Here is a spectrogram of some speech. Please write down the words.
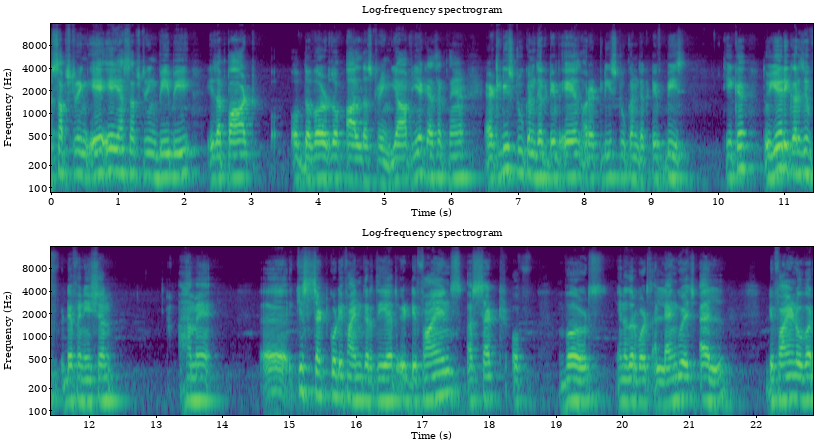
सबस्ट्रिंग ए ए या substring B B is a part of the words of all the string या आप ये कह सकते हैं at least two consecutive A's और at least two consecutive B's ठीक है? तो ये रिकर्सिव डेफिनेशन हमें uh, किस सेट को डिफाइन करती है? तो it defines a set of words in other words a language L defined over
